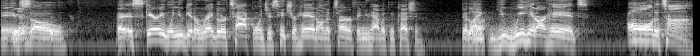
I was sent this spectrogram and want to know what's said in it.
And, yeah. so it's scary when you get a regular tackle and just hit your head on the turf and you have a concussion. That like uh-huh. you we hit our heads all the time.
